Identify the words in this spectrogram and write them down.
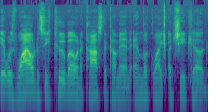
it was wild to see Kubo and Acosta come in and look like a cheat code.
